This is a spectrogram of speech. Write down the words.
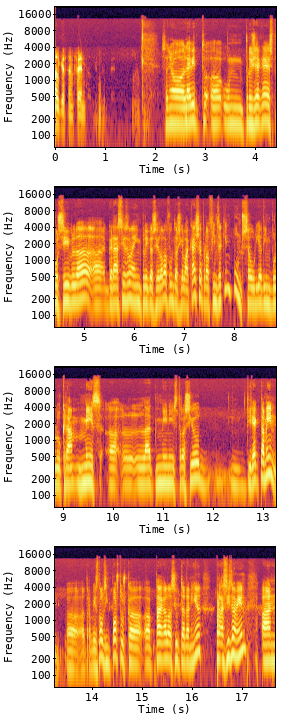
al que estem fent. Senyor Levit, un projecte és possible gràcies a la implicació de la Fundació La Caixa, però fins a quin punt s'hauria d'involucrar més l'administració directament, a través dels impostos que paga la ciutadania, precisament en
